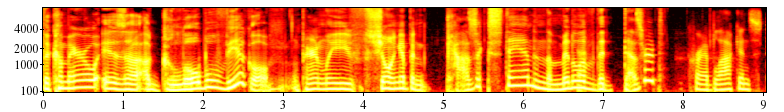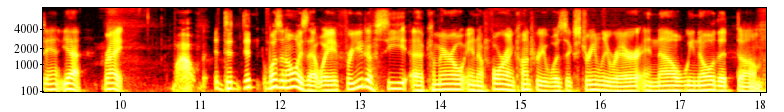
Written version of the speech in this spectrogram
the Camaro is a, a global vehicle, apparently showing up in Kazakhstan in the middle of the desert. Crab block and stand. Yeah, right. Wow. it did, did wasn't always that way. For you to see a Camaro in a foreign country was extremely rare, and now we know that um,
